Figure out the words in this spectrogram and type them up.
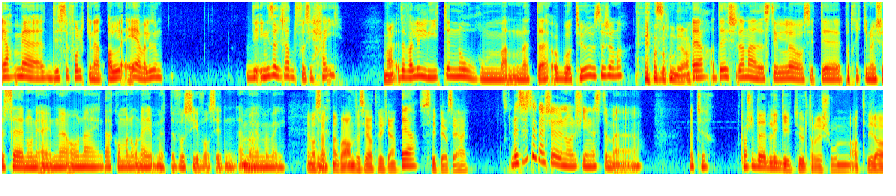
ja, med disse folkene, at alle er veldig sånn Det er ingen som er redd for å si hei. Nei. Det er veldig lite nordmennete å gå tur, hvis du skjønner. Ja, sånn, ja. Ja, At det er ikke den der stille å sitte på trikken og ikke se noen i øynene. 'Å nei, der kommer noen jeg møtte for syv år siden. Jeg må gjemme meg.' Jeg må sette meg på andre sida av trikken. Ja, Så slipper jeg å si hei. Det syns jeg kanskje er noe av det fineste med, med tur. Kanskje det ligger i turtradisjonen at vi da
